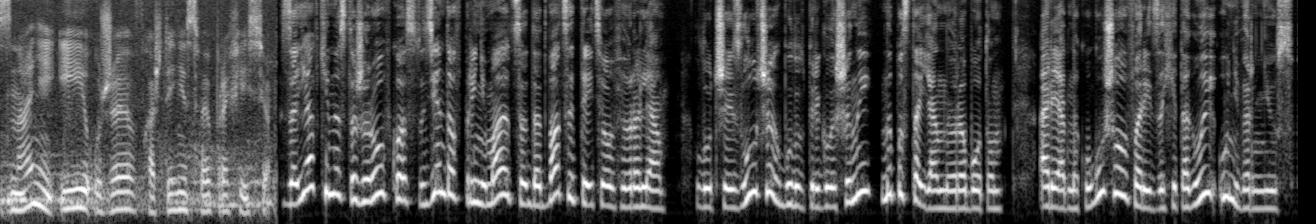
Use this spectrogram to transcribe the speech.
знаний и уже вхождения в свою профессию. Заявки на стажировку от студентов принимаются до 23 февраля. Лучшие из лучших будут приглашены на постоянную работу. Ариадна Кугушева, Фарид Захитаглы, Univer News.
